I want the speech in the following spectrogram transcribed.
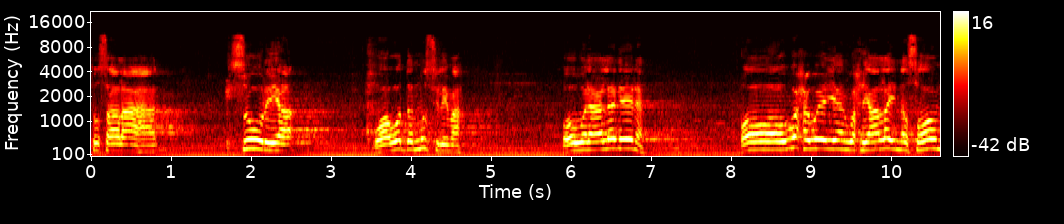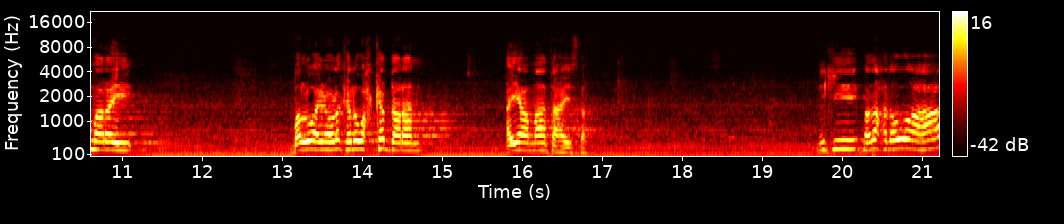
Tusaale ahaan suuriya waa waddan muslima oo walaaladeenna oo waxa weeyaan waxyaalayna soo maray bal aynu odhan karno wax ka daran ayaa maanta haysta. Ninkii madaxda u ahaa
